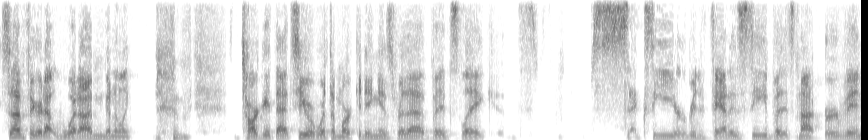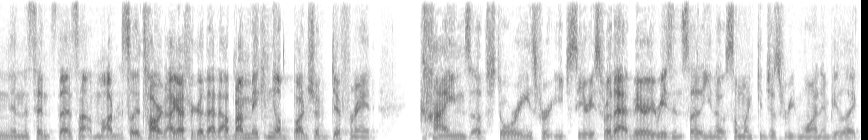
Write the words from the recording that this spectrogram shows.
still haven't figured out what I'm gonna like target that to or what the marketing is for that. But it's like it's sexy urban fantasy, but it's not urban in the sense that it's not modern. So it's hard. I gotta figure that out. But I'm making a bunch of different kinds of stories for each series for that very reason. So you know, someone can just read one and be like,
